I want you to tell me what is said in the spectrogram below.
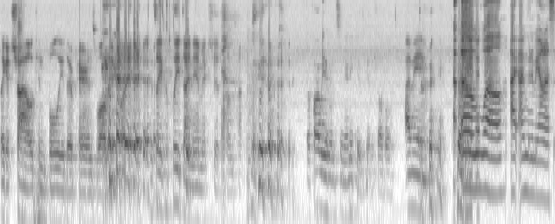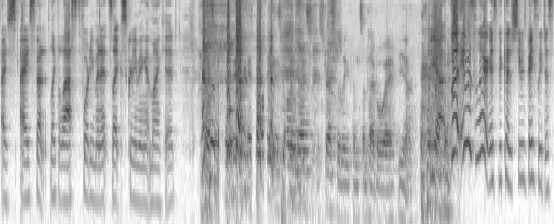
like a child can bully their parents while they play. it's like a complete dynamic shift sometimes. So far, we haven't seen any kids get in trouble. I mean, oh well, I, I'm gonna be honest. I, I spent like the last 40 minutes like screaming at my kid. it's, probably, it's probably a nice stress relief in some type of way. Yeah. yeah, but it was hilarious because she was basically just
